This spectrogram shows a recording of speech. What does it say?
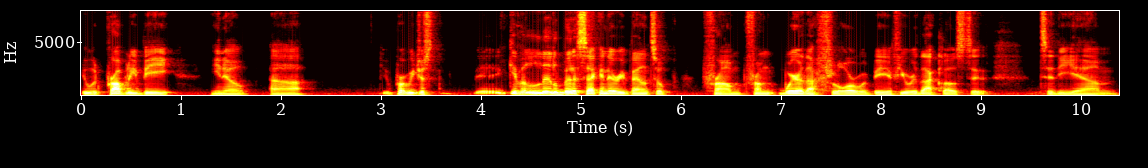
It would probably be, you know, uh, you probably just uh, give a little bit of secondary bounce up from from where that floor would be if you were that close to to the um,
